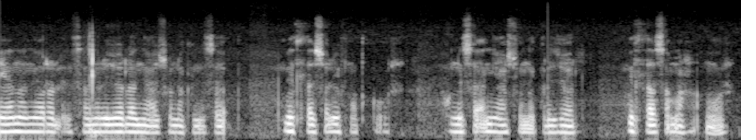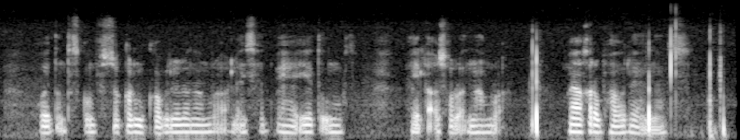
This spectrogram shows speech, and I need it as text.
أحيانا يرى الإنسان رجالا يعيشون كنساء مثل شريف مذكور. أو نساء كرجال مثل سماح أنور وأيضا تسكن في الشقة المقابلة لنا امرأة ليست بها أية أنوثة أي لا أشعر أنها امرأة. ما أغرب هؤلاء الناس؟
